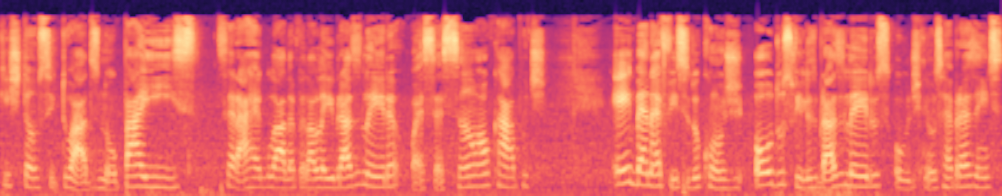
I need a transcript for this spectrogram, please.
que estão situados no país será regulada pela lei brasileira, com exceção ao caput, em benefício do cônjuge ou dos filhos brasileiros ou de quem os represente,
